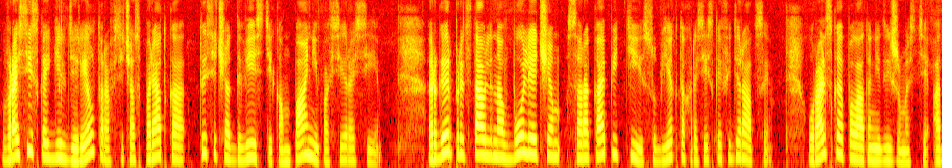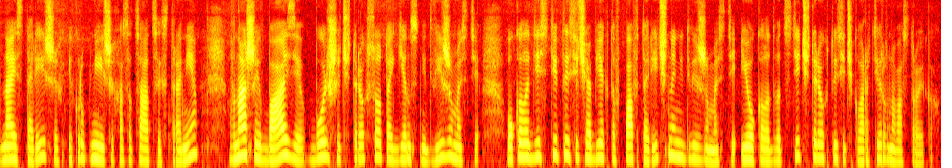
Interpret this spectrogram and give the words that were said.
В Российской гильдии риэлторов сейчас порядка 1200 компаний по всей России. РГР представлена в более чем 45 субъектах Российской Федерации. Уральская палата недвижимости – одна из старейших и крупнейших ассоциаций в стране. В нашей базе больше 400 агентств недвижимости, около 10 тысяч объектов по вторичной недвижимости и около 24 тысяч квартир в новостройках.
